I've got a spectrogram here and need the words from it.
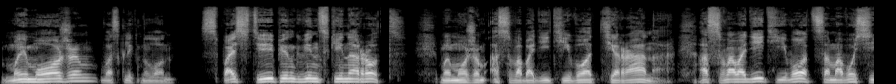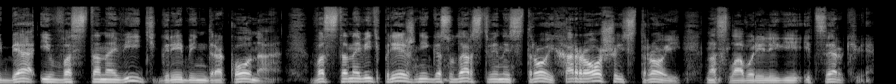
«Мы можем», — воскликнул он, Спасти пингвинский народ. Мы можем освободить его от тирана, освободить его от самого себя и восстановить гребень дракона, восстановить прежний государственный строй, хороший строй на славу религии и церкви.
